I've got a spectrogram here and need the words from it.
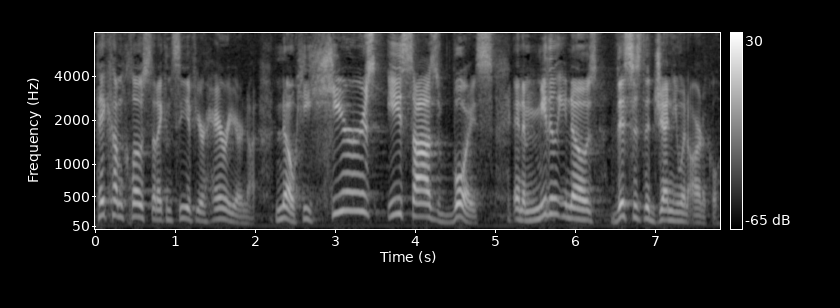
Hey, come close that I can see if you're hairy or not. No, he hears Esau's voice and immediately knows this is the genuine article.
